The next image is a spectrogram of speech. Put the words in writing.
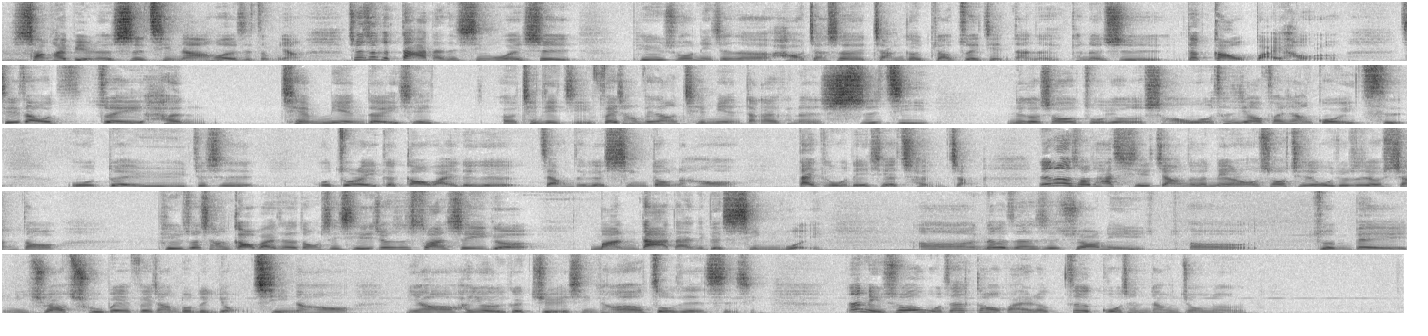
伤害别人的事情啊，或者是怎么样。就这个大胆的行为是，比如说你真的好，假设讲一个比较最简单的，可能是要告白好了。其实在我最很前面的一些呃前几集，非常非常前面，大概可能十集那个时候左右的时候，我曾经有分享过一次。我对于就是我做了一个告白的一个这样的一个行动，然后带给我的一些成长。那那个时候他其实讲这个内容的时候，其实我就是有想到，比如说像告白这个东西，其实就是算是一个蛮大胆的一个行为。呃，那个真的是需要你呃准备，你需要储备非常多的勇气，然后你要很有一个决心，然后要做这件事情。那你说我在告白了这个过程当中呢？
